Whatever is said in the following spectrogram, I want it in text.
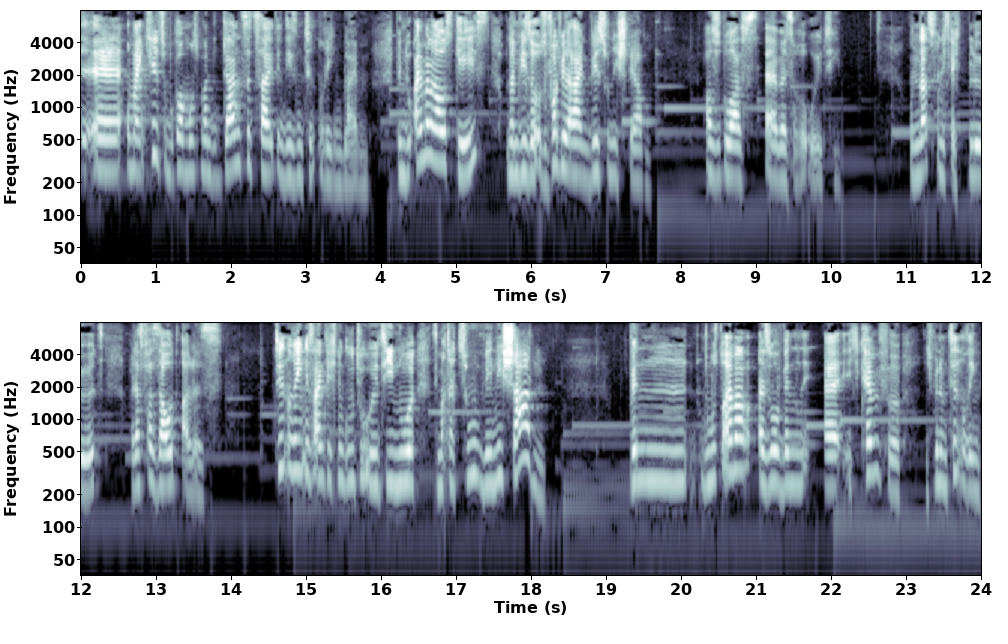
äh, um ein Kill zu bekommen, muss man die ganze Zeit in diesem Tintenregen bleiben. Wenn du einmal rausgehst und dann wieder, sofort wieder rein, wirst du nicht sterben. Also du hast äh, bessere Ulti. Und das finde ich echt blöd, weil das versaut alles. Tintenregen ist eigentlich eine gute Ulti, nur sie macht halt zu wenig Schaden. Wenn du musst nur einmal, also wenn äh, ich kämpfe und ich bin im Tintenring,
